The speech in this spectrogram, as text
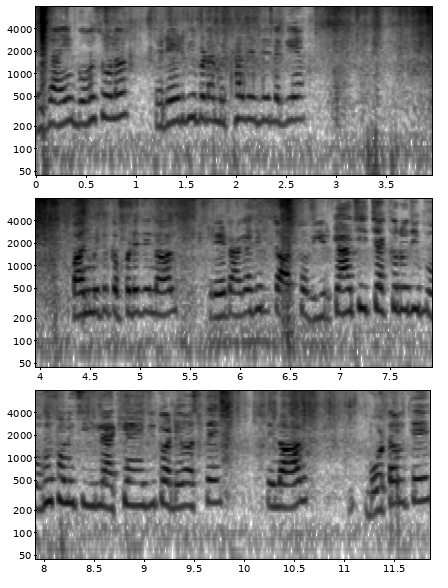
ਡਿਜ਼ਾਈਨ ਬਹੁਤ ਸੋਹਣਾ ਤੇ ਰੇਟ ਵੀ ਬੜਾ ਮਿੱਠਾ ਦੇ ਦੇ ਲੱਗੇ ਆ। 5 ਮੀਟਰ ਕੱਪੜੇ ਦੇ ਨਾਲ ਰੇਟ ਆ ਗਿਆ ਸਿਰਫ 420 ਕਿਆ ਚੀਜ਼ ਚੈੱਕ ਕਰੋ ਜੀ, ਬਹੁਤ ਸੋਹਣੀ ਚੀਜ਼ ਲੈ ਕੇ ਆਏ ਜੀ ਤੁਹਾਡੇ ਵਾਸਤੇ। ਤੇ ਨਾਲ ਬੋਟਮ ਤੇ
